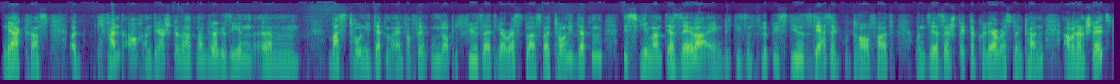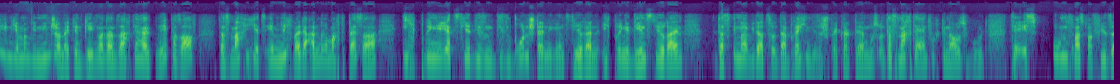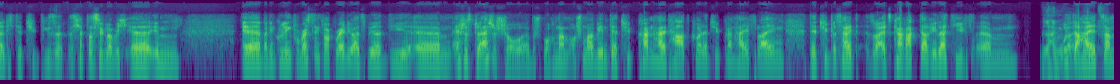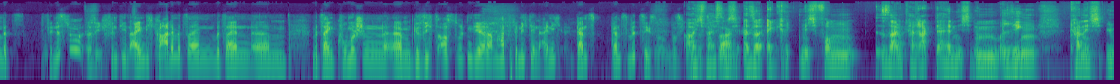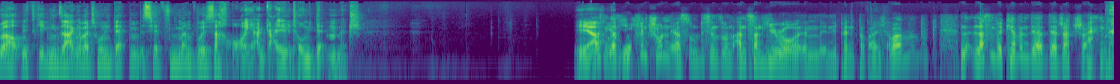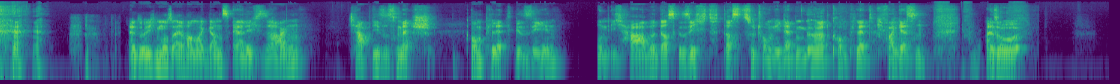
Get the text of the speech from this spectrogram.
Ja, krass. Und ich fand auch an der Stelle hat man wieder gesehen, ähm, was Tony Deppen einfach für ein unglaublich vielseitiger Wrestler ist. Weil Tony Deppen ist jemand, der selber eigentlich diesen Flippy-Stil sehr, sehr gut drauf hat und sehr, sehr spektakulär wresteln kann. Aber dann stellst du ihm jemanden wie Ninja Mac entgegen und dann sagt er halt, nee, pass auf, das mache ich jetzt eben nicht, weil der andere macht es besser. Ich bringe jetzt hier diesen, diesen bodenständigen Stil rein. Ich bringe den Stil rein, das immer wieder zu unterbrechen, diese spektakulären Moves. Und das macht er einfach genauso gut. Der ist unfassbar vielseitig, der Typ. Gesagt, ich habe das ja, glaube ich, äh, im, äh, bei den Kollegen vom Wrestling Talk Radio, als wir die ähm, Ashes to Ashes Show äh, besprochen haben, auch schon mal erwähnt, der Typ kann halt Hardcore, der Typ kann Highflying, der Typ ist halt so als Charakter relativ ähm, Langweilig. unterhaltsam mit. Findest du? Also ich finde ihn eigentlich gerade mit seinen, mit seinen, ähm, mit seinen komischen ähm, Gesichtsausdrücken, die er da hat, finde ich den eigentlich ganz, ganz witzig, so muss ich, Oh, ich weiß sagen. nicht. Also er kriegt mich vom seinem Charakter her nicht. Im Ring kann ich überhaupt nichts gegen ihn sagen, aber Tony Deppen ist jetzt niemand, wo ich sage, oh ja, geil, Tony Deppen-Match. Ich Ja, weiß nicht, also ich, ich finde schon, er ist so ein bisschen so ein Unsung Hero im Independent-Bereich. Aber lassen wir Kevin der, der Judge sein. Also ich muss einfach mal ganz ehrlich sagen, ich habe dieses Match komplett gesehen und ich habe das Gesicht, das zu Tony Deppen gehört, komplett vergessen. Also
